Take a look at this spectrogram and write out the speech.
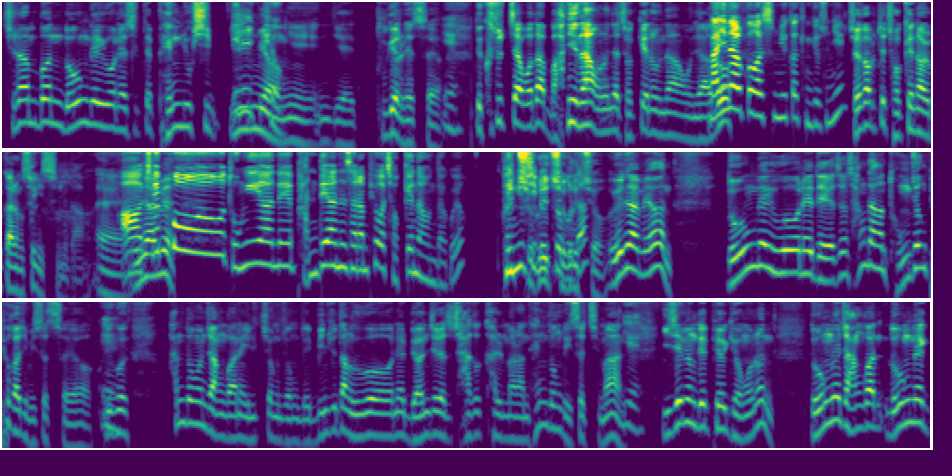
지난번 노웅래 의원 했을 때 161명이 이제 부결을 했어요. 예. 근데 그 숫자보다 많이 나오느냐 적게 나오느냐도 많이 나올 것 같습니까, 김 교수님? 제가 볼 때 적게 나올 가능성이 있습니다. 예. 아, 왜냐하면 체포 동의안에 반대하는 사람 표가 적게 나온다고요? 그렇죠, 161표보다? 그렇죠, 그렇죠. 왜냐하면 노웅래 의원에 대해서는 상당한 동정표가 좀 있었어요. 예. 그리고 한동훈 장관의 일정 정도의 민주당 의원을 면제해서 자극할 만한 행동도 있었지만 예. 이재명 대표의 경우는 노웅래 장관, 노웅래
